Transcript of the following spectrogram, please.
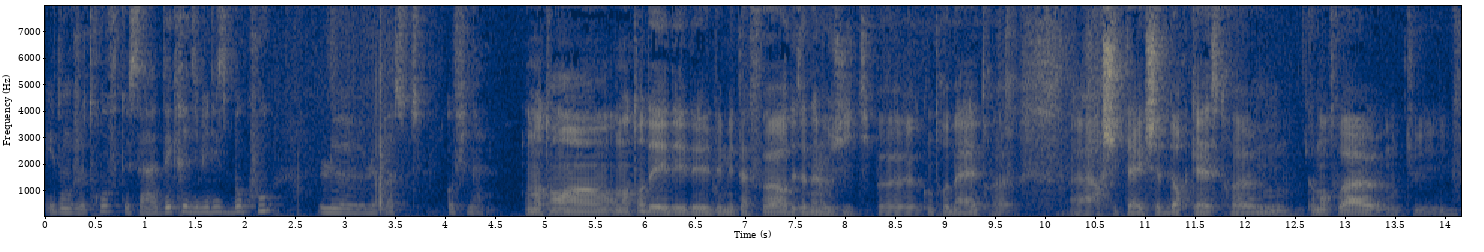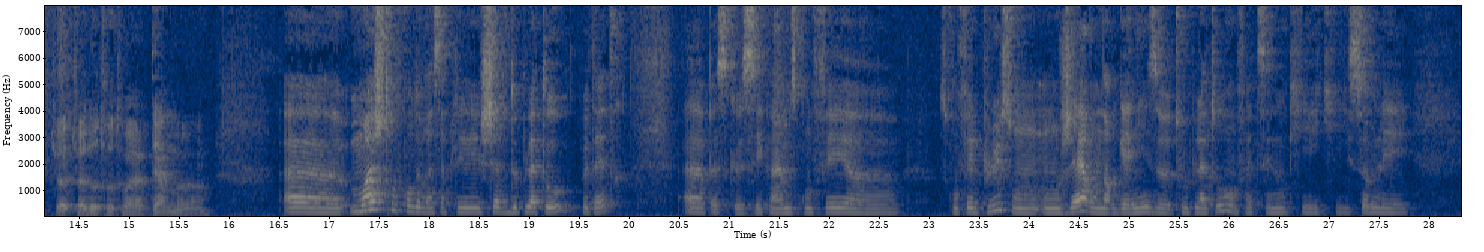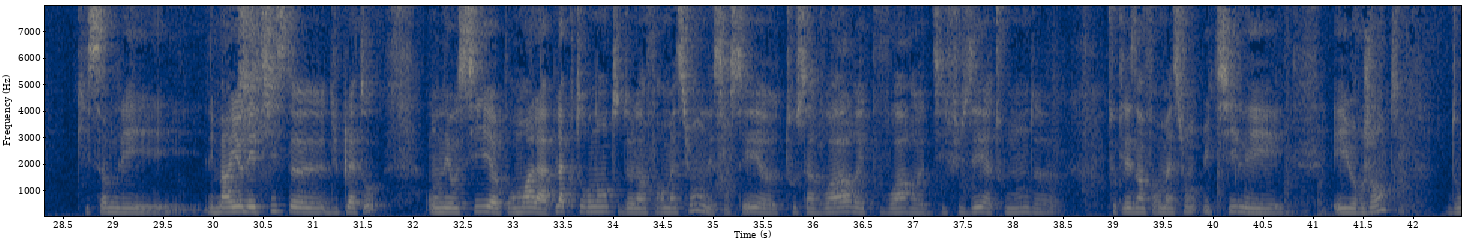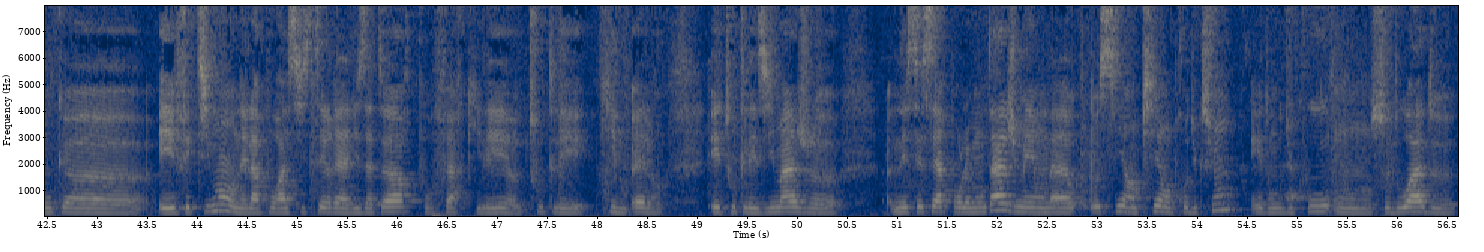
Et donc je trouve que ça décrédibilise beaucoup le poste au final. On entend, on entend des, métaphores, des analogies type euh, contremaître, euh, euh, architecte, chef d'orchestre. euh, Mm. Comment toi, tu, as, tu as d'autres toi, termes moi, je trouve qu'on devrait s'appeler chef de plateau, peut-être, parce que c'est quand même ce qu'on fait, fait le plus. On, gère, on organise tout le plateau. En fait, c'est nous qui, qui sommes les, qui sommes les, marionnettistes du plateau. On est aussi, euh, pour moi, la plaque tournante de l'information. On est censé euh, tout savoir et pouvoir euh, diffuser à tout le monde toutes les informations utiles et, urgentes. Donc, et effectivement, on est là pour assister le réalisateur, pour faire qu'il ait toutes les, qu'il ou elle, hein, et toutes les images nécessaires pour le montage, mais on a aussi un pied en production, et donc du coup, on se doit de,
